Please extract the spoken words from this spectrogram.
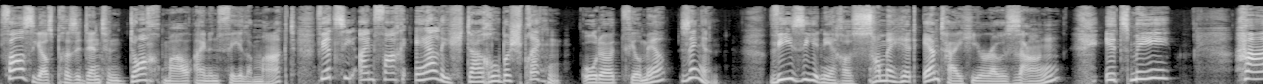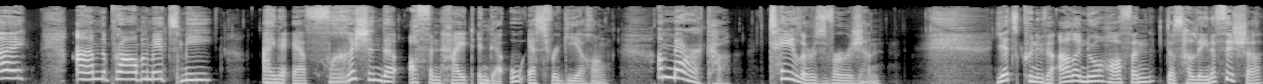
Falls sie als Präsidentin doch mal einen Fehler macht, wird sie einfach ehrlich darüber sprechen oder vielmehr singen. Wie sie in ihrer Sommerhit Anti-Hero sang, It's me, hi, I'm the problem, it's me. Eine erfrischende Offenheit in der US-Regierung. America, Taylors Version. Jetzt können wir alle nur hoffen, dass Helene Fischer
